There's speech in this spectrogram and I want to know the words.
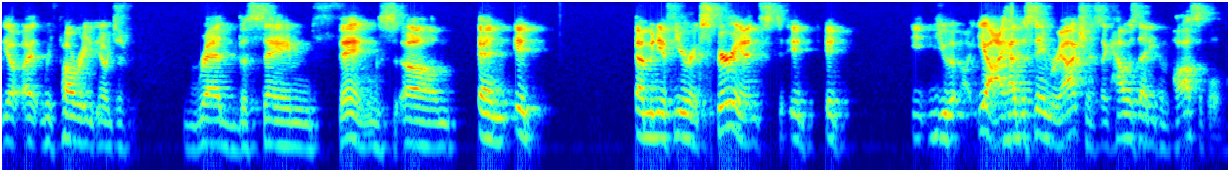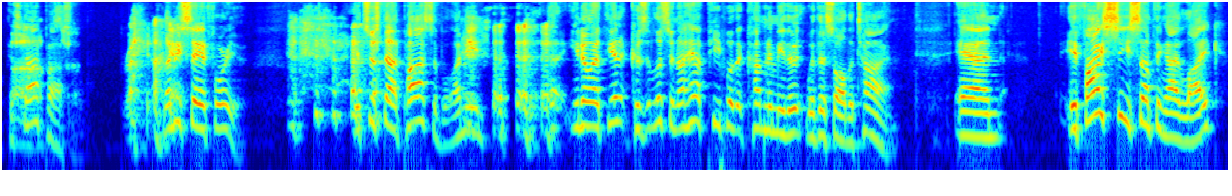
you know, I, we've probably you know just read the same things, um, and it. I mean, if you're experienced, it it you yeah, I had the same reaction. It's like, how is that even possible? It's uh, not possible. So, Right. Okay. Let me say it for you. It's just not possible. I mean, uh, you know, at the end, because listen, I have people that come to me th- with this all the time. And if I see something I like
